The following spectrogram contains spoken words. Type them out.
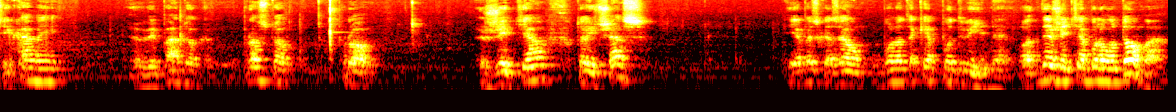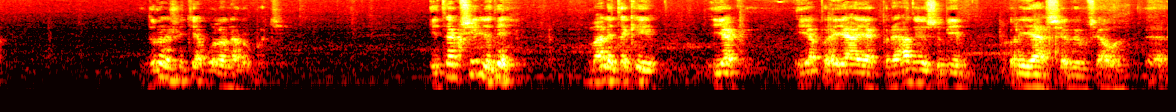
цікавий випадок просто про життя в той час, я би сказав, було таке подвійне. Одне життя було вдома, друге життя було на роботі. І так всі люди мали такі, як я, я як пригадую собі, коли я ще вивчав е,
